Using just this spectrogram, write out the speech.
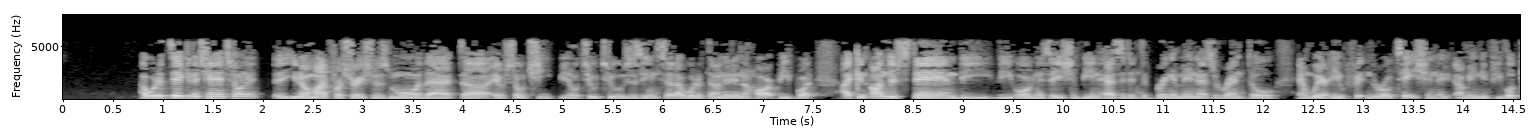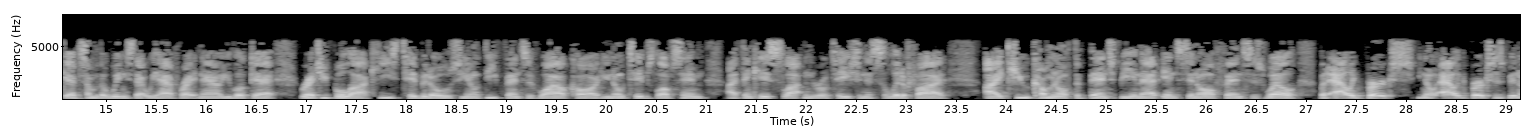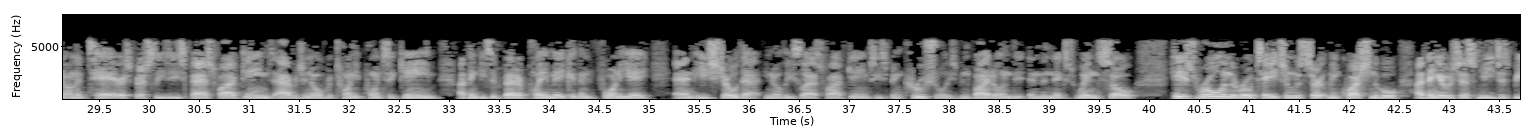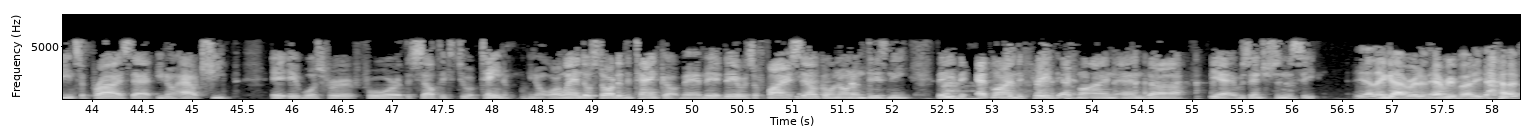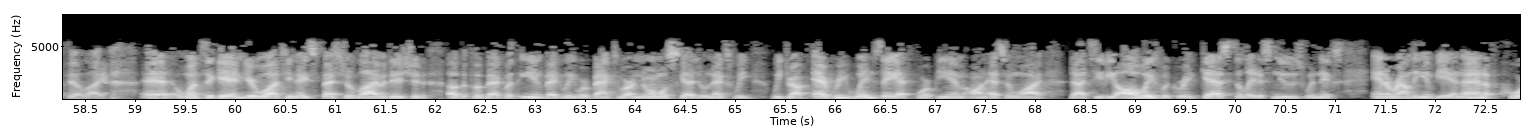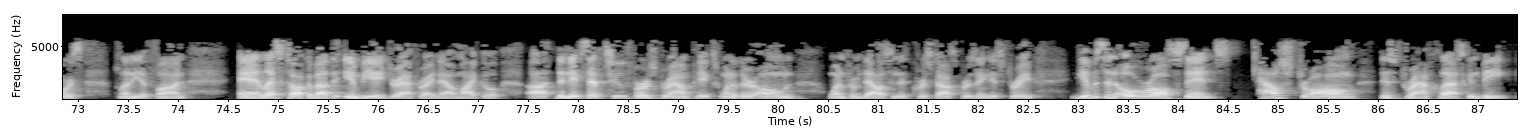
I would have taken a chance on it. Uh, you know, my frustration was more that uh, it was so cheap. You know, two twos, as Ian said, I would have done it in a heartbeat. But I can understand the the organization being hesitant to bring him in as a rental and where he would fit in the rotation. I mean, if you look at some of the wings that we have right now, you look at Reggie Bullock. He's Thibodeau's, you know, defensive wild card. You know, Thibs loves him. I think his slot in the rotation is solidified. IQ coming off the bench being that instant offense as well. But Alec Burks, you know, Alec Burks has been on a tear, especially these past five games, averaging over 20 points a game. I think he's a better playmaker than Fournier, and he showed that, you know, these last five games. He's been crucial. He's been vital in the in the Knicks win. So his role in the rotation was certainly questionable. I think it was just me just being surprised at, you know, how cheap it, it, was for for the Celtics to obtain him. You know, Orlando started the tank up, man. They, there was a fire sale going on on Disney. They, they headlined the trade deadline, and uh, yeah, it was interesting to see. Yeah, they got rid of everybody, I feel like. And once again, you're watching a special live edition of the Putback with Ian Begley. We're back to our normal schedule next week. We drop every Wednesday at 4 p.m. on SNY.TV, always with great guests, the latest news with Knicks and around the NBA, and, and of course, plenty of fun. And let's talk about the NBA draft right now, Michael. Uh, the Knicks have two first round picks, one of their own, one from Dallas in the Kristaps Porzingis trade. Give us an overall sense how strong this draft class can be.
